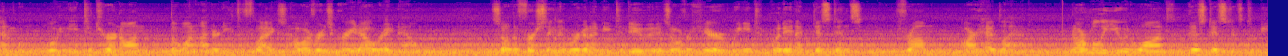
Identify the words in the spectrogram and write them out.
and we need to turn on the one underneath the flags. However, it's grayed out right now. So the first thing that we're going to need to do is over here, we need to put in a distance from our headland. Normally you would want this distance to be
